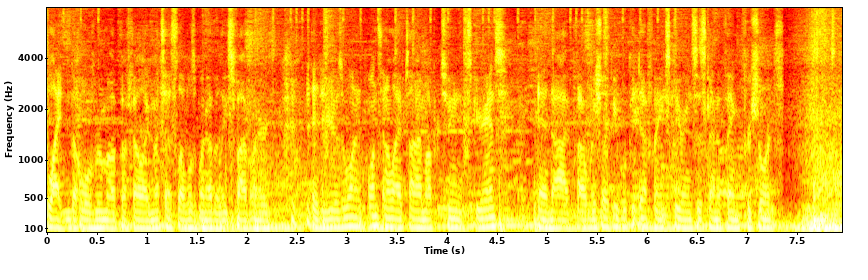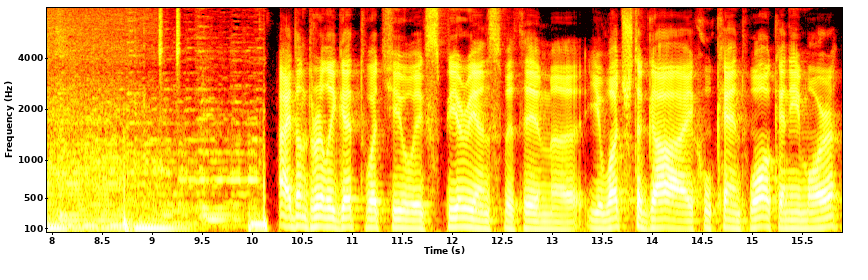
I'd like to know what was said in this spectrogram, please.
lightened the whole room up. I felt like my test levels went up at least 500. It was one once in a lifetime opportunity experience, and I, I wish other people could definitely experience this kind of thing for sure. I don't really get what you experience with him. Uh, you watch the guy who can't walk anymore,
